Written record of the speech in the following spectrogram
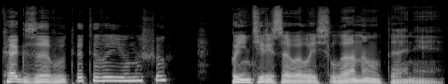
«Как зовут этого юношу?» — поинтересовалась Лана у Тани.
